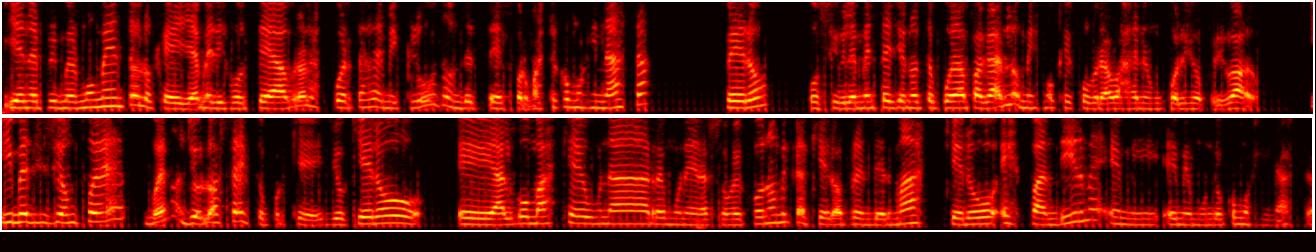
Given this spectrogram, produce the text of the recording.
Y en el primer momento lo que ella me dijo, te abro las puertas de mi club donde te formaste como gimnasta, pero posiblemente yo no te pueda pagar lo mismo que cobrabas en un colegio privado. Y mi decisión fue, bueno, yo lo acepto porque yo quiero eh, algo más que una remuneración económica, quiero aprender más, quiero expandirme en mi, en mi mundo como gimnasta.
